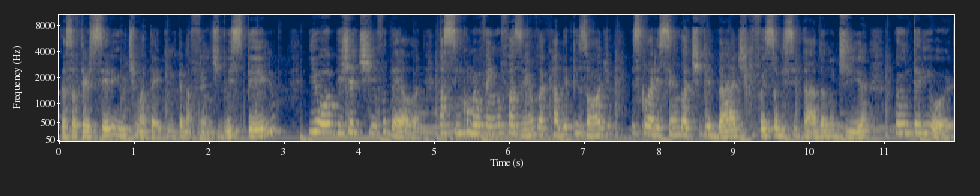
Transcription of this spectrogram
dessa terceira e última técnica na frente do espelho e o objetivo dela, assim como eu venho fazendo a cada episódio, esclarecendo a atividade que foi solicitada no dia anterior.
